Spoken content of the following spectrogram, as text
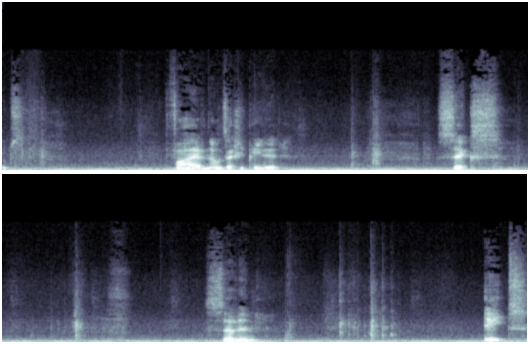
Oops. Five, and that one's actually painted. Six. Seven. Eight.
